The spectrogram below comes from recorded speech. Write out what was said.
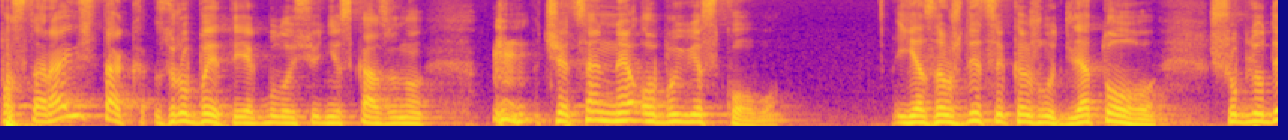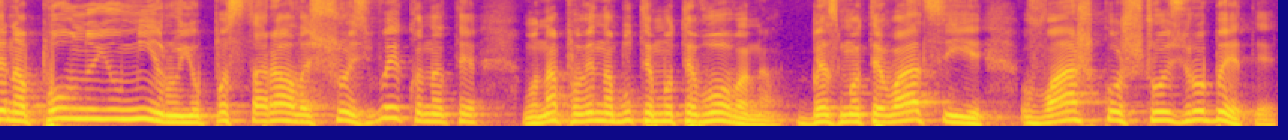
постараюсь так зробити, як було сьогодні сказано, чи це не обов'язково. Я завжди це кажу для того, щоб людина повною мірою постаралась щось виконати, вона повинна бути мотивована. Без мотивації важко щось робити.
